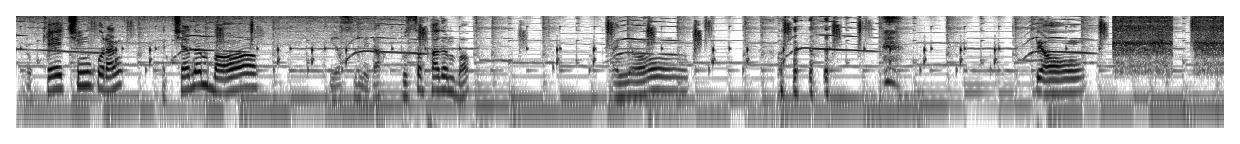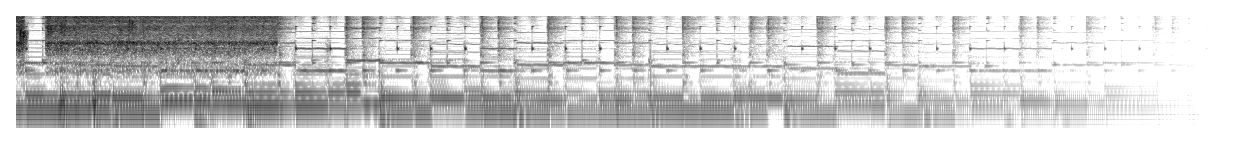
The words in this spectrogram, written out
이렇게 친구랑 같이 하는 법 이었습니다. 부스업 하는 법. 안녕. 뿅.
